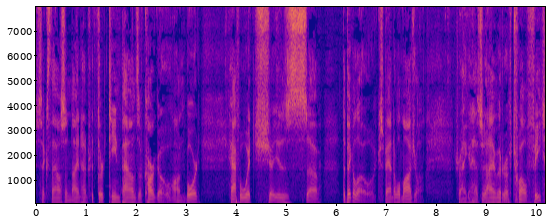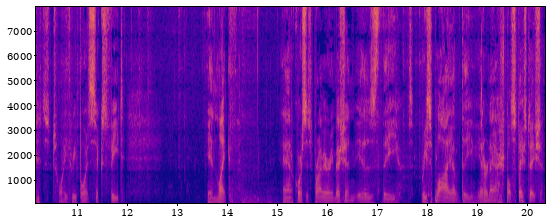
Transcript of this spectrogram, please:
6,913 pounds of cargo on board, half of which is uh, the Bigelow expandable module. Dragon has a diameter of 12 feet, it's 23.6 feet in length. And of course, its primary mission is the resupply of the International Space Station.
